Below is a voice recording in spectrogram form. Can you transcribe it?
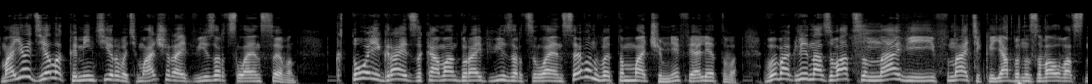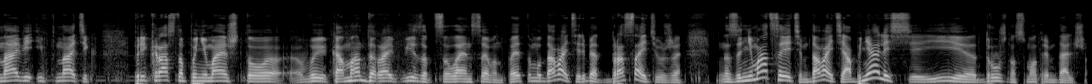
Мое дело комментировать матч Ripe Wizards Lion 7. Кто играет за команду Ripe Wizards и Lion 7 в этом матче, мне фиолетово. Вы могли назваться Navi и Fnatic, и я бы называл вас Navi и Fnatic. Прекрасно понимаю, что вы команда Ripe Wizards и Lion 7. Поэтому давайте, ребят, бросайте уже заниматься этим. Давайте, обнялись и дружно смотрим дальше.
